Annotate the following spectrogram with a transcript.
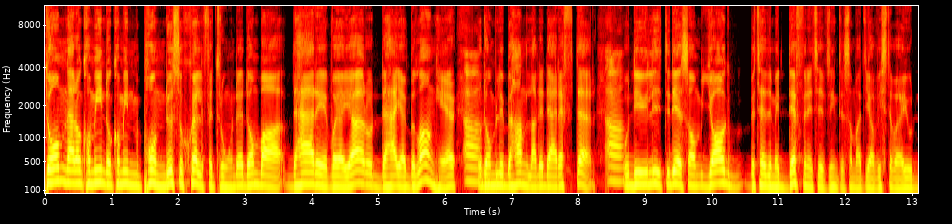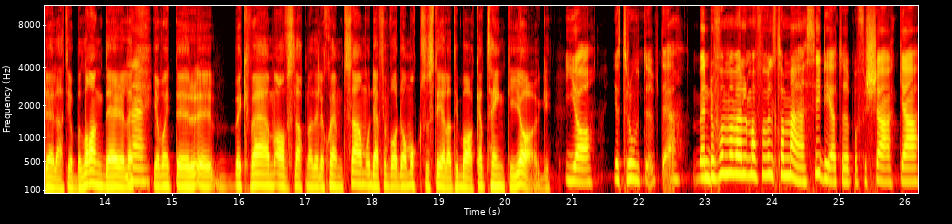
De när de kom in, de kom in med pondus och självförtroende. De bara det här är vad jag gör och det här jag belong here. Ja. Och de blir behandlade därefter. Ja. Och det är ju lite det som jag betedde mig definitivt inte som att jag visste vad jag gjorde eller att jag belonged there. Eller Nej. jag var inte eh, bekväm, avslappnad eller skämtsam och därför var de också stela tillbaka, tänker jag. Ja, jag tror typ det. Men då får man väl, man får väl ta med sig det typ och försöka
